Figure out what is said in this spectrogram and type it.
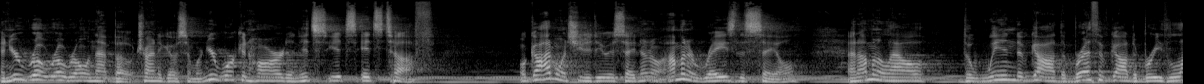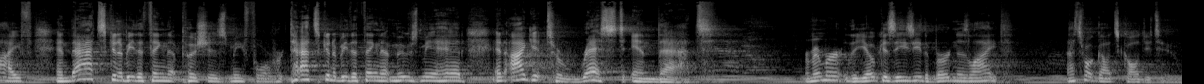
and you're row, row, rowing that boat trying to go somewhere and you're working hard and it's, it's, it's tough. What God wants you to do is say, no, no, I'm going to raise the sail and I'm going to allow the wind of God, the breath of God to breathe life, and that's going to be the thing that pushes me forward. That's going to be the thing that moves me ahead, and I get to rest in that. Remember, the yoke is easy, the burden is light. That's what God's called you to.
